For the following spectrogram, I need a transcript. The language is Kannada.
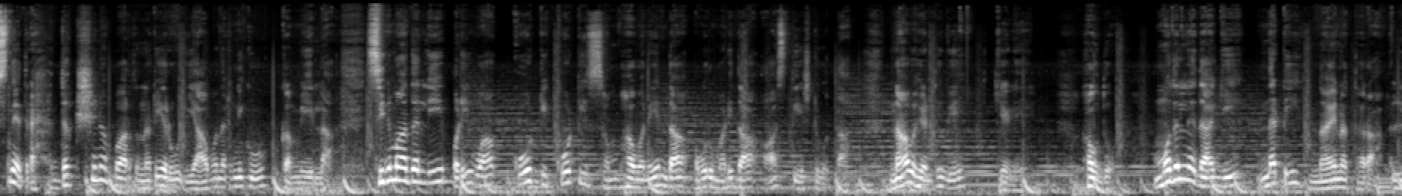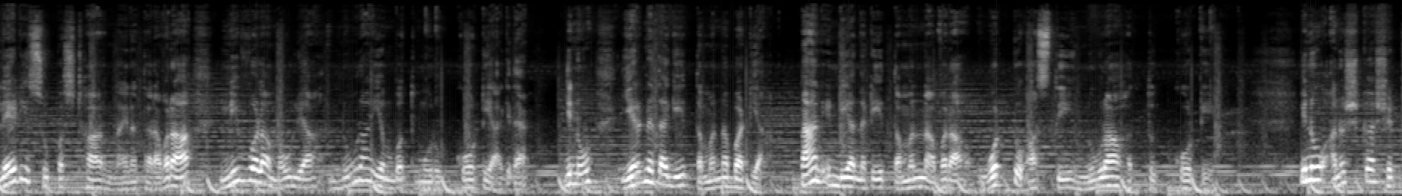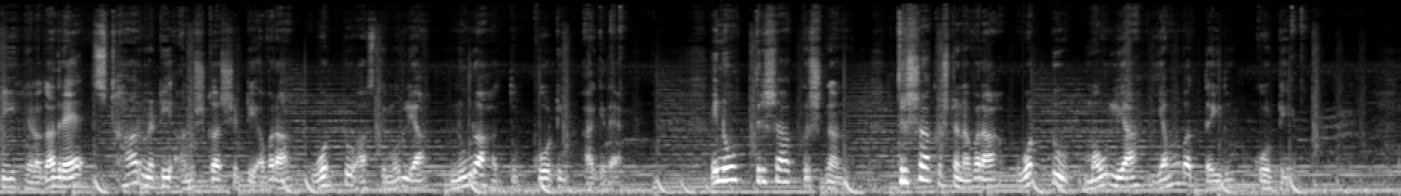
ಸ್ನೇಹಿತರೆ, ದಕ್ಷಿಣ ಭಾರತ ನಟಿಯರು ಯಾವ ನಟನಿಗೂ ಕಮ್ಮಿ ಇಲ್ಲ. ಸಿನಿಮಾದಲ್ಲಿ ಪಡೆಯುವ ಕೋಟಿ ಕೋಟಿ ಸಂಭಾವನೆಯಿಂದ ಅವರು ಮಾಡಿದ ಆಸ್ತಿ ಎಷ್ಟು ಗೊತ್ತಾ? ನಾವು ಹೇಳ್ತೀವಿ, ಕೇಳಿ. ಹೌದು, ಮೊದಲನೇದಾಗಿ ನಟಿ Nayanthara, lady superstar Nayanthara ಅವರ ನಿವ್ವಳ ಮೌಲ್ಯ ನೂರ ಎಂಬತ್ತ್ಮೂರು ಕೋಟಿ ಆಗಿದೆ. ಇನ್ನು ಎರಡನೇದಾಗಿ ತಮನ್ನ ಭಾಟಿಯಾ, ಪ್ಯಾನ್ ಇಂಡಿಯಾ ನಟಿ ತಮನ್ನ ಅವರ ಒಟ್ಟು ಆಸ್ತಿ ನೂರ ಹತ್ತು ಕೋಟಿ. ಇನ್ನು ಅನುಷ್ಕಾ ಶೆಟ್ಟಿ ಹೇಳೋದಾದ್ರೆ ಸ್ಟಾರ್ ನಟಿ ಅನುಷ್ಕಾ ಶೆಟ್ಟಿ ಅವರ ಒಟ್ಟು ಆಸ್ತಿ ಮೌಲ್ಯ ನೂರ ಹತ್ತು ಕೋಟಿ ಆಗಿದೆ. ಇನ್ನು ತ್ರಿಷಾ ಕೃಷ್ಣನ್. ತ್ರಿಷಾ ಕೃಷ್ಣನ್ ಅವರ ಒಟ್ಟು ಮೌಲ್ಯ ಎಂಬತ್ತೈದು ಕೋಟಿ.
